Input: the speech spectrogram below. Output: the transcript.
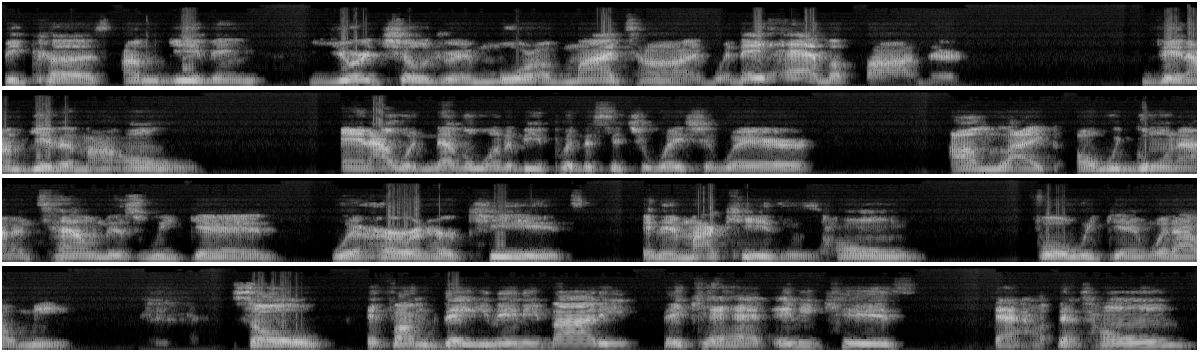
because I'm giving your children more of my time when they have a father than I'm giving my own. And I would never want to be put in a situation where I'm like, oh, we going out of town this weekend with her and her kids, and then my kids is home for a weekend without me. So if I'm dating anybody, they can't have any kids that, that's home.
